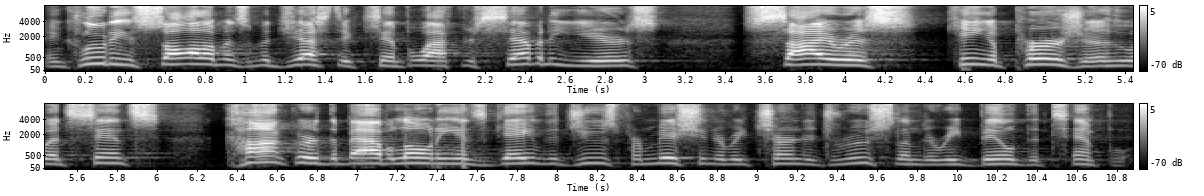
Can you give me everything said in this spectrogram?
including Solomon's majestic temple. After 70 years, Cyrus, king of Persia, who had since conquered the Babylonians, gave the Jews permission to return to Jerusalem to rebuild the temple.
